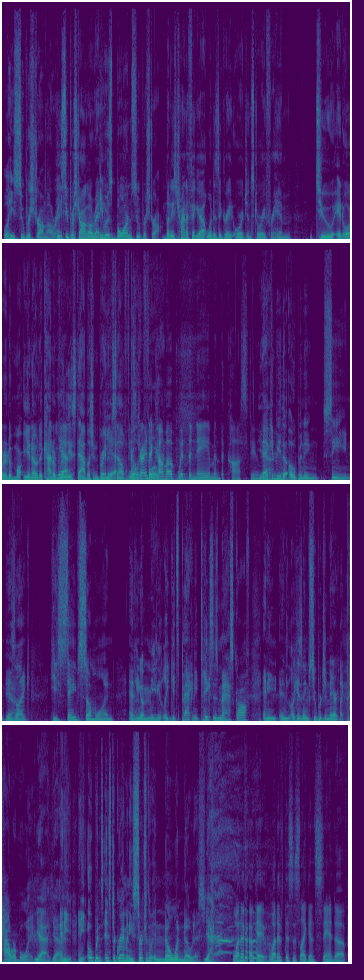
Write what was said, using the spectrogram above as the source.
Well, he's super strong already. He's super strong already. He was born super strong. but he's trying to figure out what is a great origin story for him to, in order to, mar- you know, to kind of Yeah. really establish and brand Yeah. himself. He's going trying forward. to come up with the name and the costume. Yeah. That could be the opening scene. Is Yeah. like he saves someone. And he immediately gets back and he takes his mask off and he and like his name's super generic like Power Boy. Yeah, yeah. And he and he opens Instagram and he's searching through it and no one noticed. Yeah, What if okay, what if this is like in stand up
